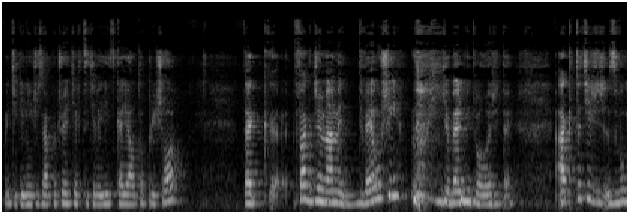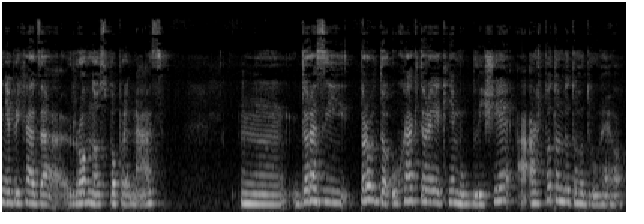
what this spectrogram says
viete, keď niečo započujete, chcete vedieť, skadiaľ to prišlo, tak fakt, že máme dve uši, je veľmi dôležité. Ak totiž zvuk neprichádza rovno spopred nás, mm, dorazí prv do ucha, ktoré je k nemu bližšie a až potom do toho druhého.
